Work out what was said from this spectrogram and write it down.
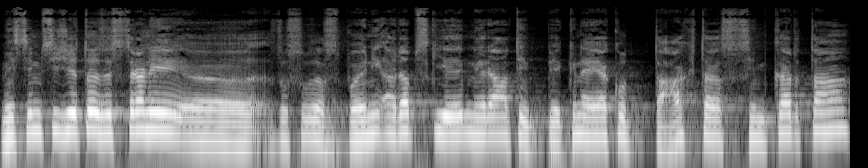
myslím si, že to je ze strany, eh, to jsou za Spojený Arabský Emiráty pěkné jako tak, ta SIM karta.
